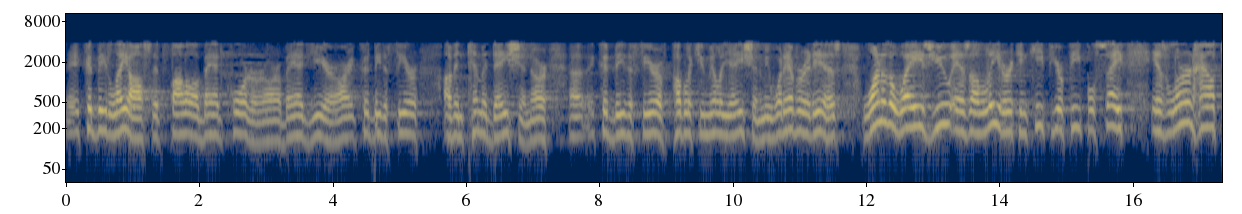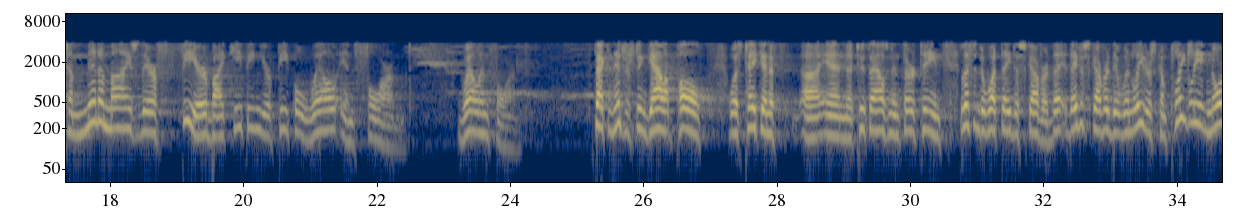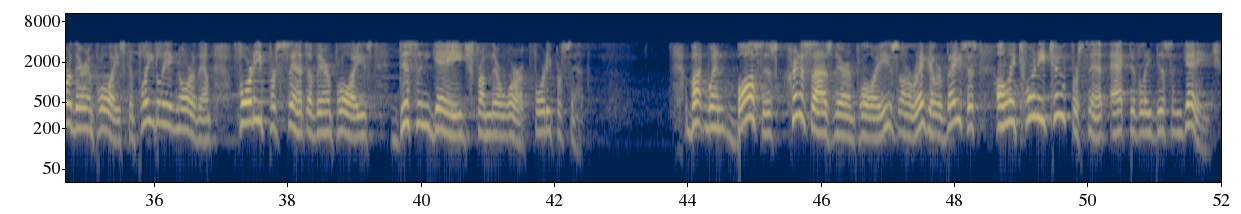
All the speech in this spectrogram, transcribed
It could be layoffs that follow a bad quarter or a bad year, or it could be the fear of intimidation, or uh, it could be the fear of public humiliation. I mean, whatever it is, one of the ways you as a leader can keep your people safe is learn how to minimize their fear by keeping your people well informed. Well informed. In fact, an interesting Gallup poll was taken uh, in 2013, listen to what they discovered. They, they discovered that when leaders completely ignore their employees, completely ignore them, 40% of their employees disengage from their work. 40%. But when bosses criticize their employees on a regular basis, only 22% actively disengage.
